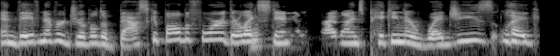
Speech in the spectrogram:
and they've never dribbled a basketball before. They're like standing on the sidelines picking their wedgies. Like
